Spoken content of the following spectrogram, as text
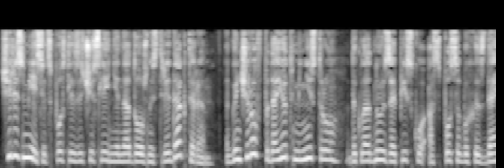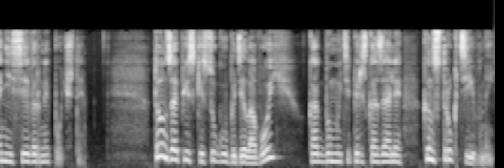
Через месяц после зачисления на должность редактора Гончаров подает министру докладную записку о способах издания «Северной почты». Тон записки сугубо деловой, как бы мы теперь сказали, конструктивный.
